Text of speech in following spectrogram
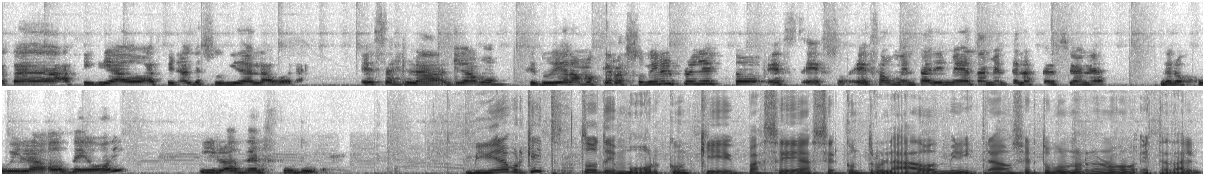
a cada afiliado al final de su vida laboral. Esa es la, digamos, si tuviéramos que resumir el proyecto, es eso, es aumentar inmediatamente las pensiones de los jubilados de hoy y los del futuro. Viviana, ¿por qué hay tanto temor con que pase a ser controlado, administrado, ¿cierto?, por un órgano estatal?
